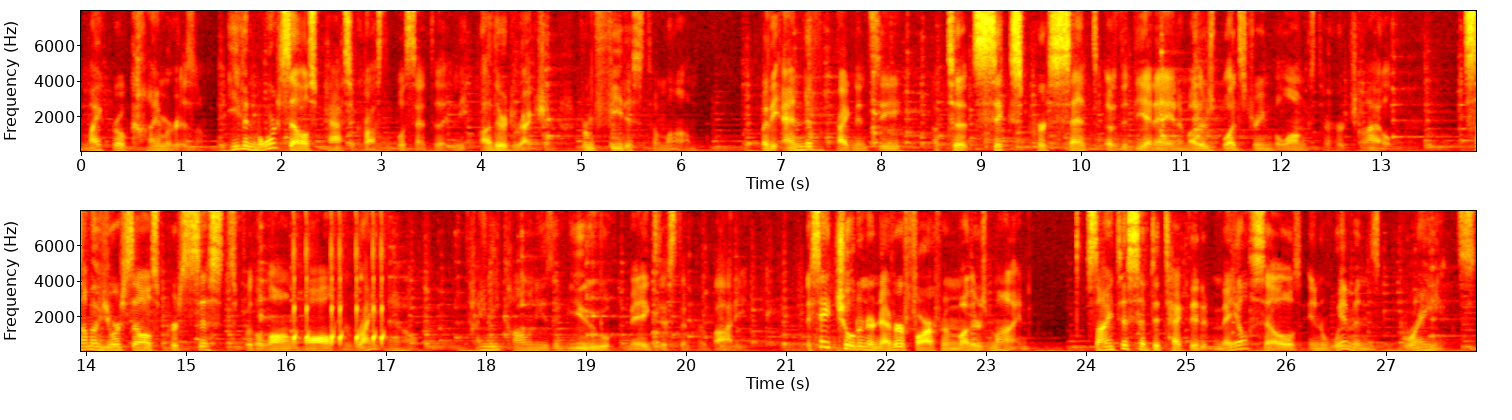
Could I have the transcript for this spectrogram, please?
microchimerism. Even more cells pass across the placenta in the other direction, from fetus to mom. By the end of pregnancy, up to 6% of the DNA in a mother's bloodstream belongs to her child. Some of your cells persist for the long haul, and right now, tiny colonies of you may exist in her body. They say children are never far from a mother's mind. Scientists have detected male cells in women's brains.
